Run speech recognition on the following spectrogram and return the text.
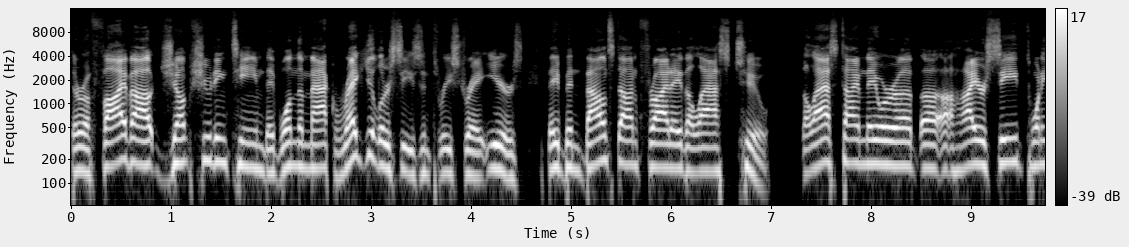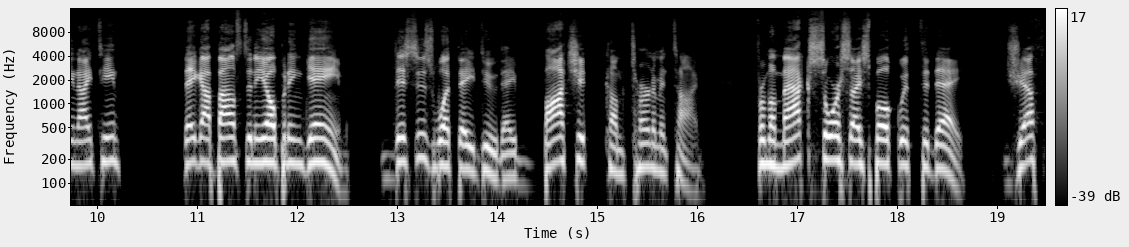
They're a five out jump shooting team. They've won the MAC regular season three straight years. They've been bounced on Friday the last two. The last time they were a, a, higher seed, 2019, they got bounced in the opening game. This is what they do. They botch it come tournament time. From a MAC source I spoke with today, Jeff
